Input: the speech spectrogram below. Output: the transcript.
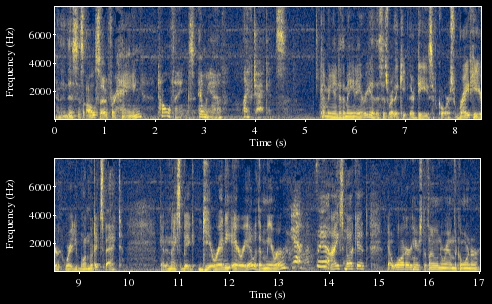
And then this is also for hanging tall things. And we have life jackets. Coming into the main area, this is where they keep their D's, of course. Right here, where you one would expect. Got a nice big get ready area with a mirror. Yeah. Yeah, ice bucket. Got water. Here's the phone around the corner.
